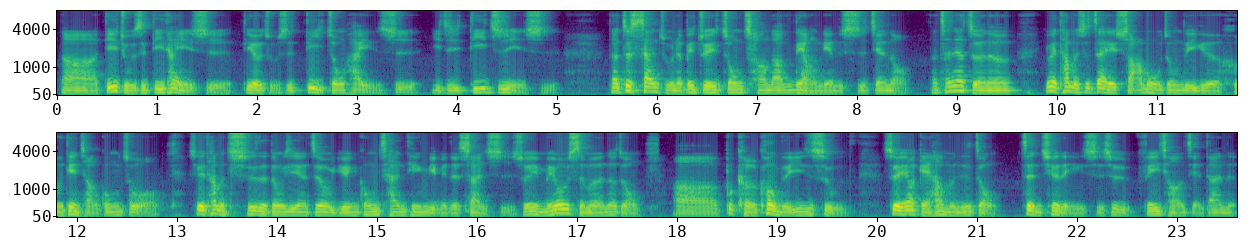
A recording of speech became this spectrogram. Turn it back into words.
那第一组是低碳饮食，第二组是地中海饮食，以及低脂饮食。那这三组呢被追踪长达两年的时间哦。那参加者呢？因为他们是在沙漠中的一个核电厂工作，所以他们吃的东西呢只有员工餐厅里面的膳食，所以没有什么那种啊不可控的因素，所以要给他们这种正确的饮食是非常简单的。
